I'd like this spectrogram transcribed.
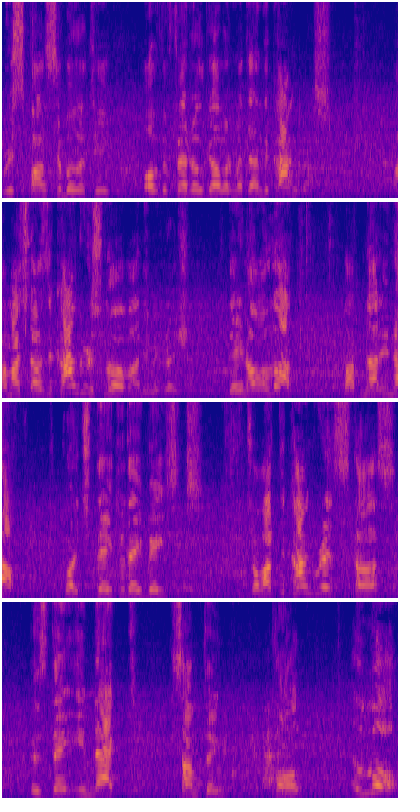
responsibility of the federal government and the Congress. How much does the Congress know about immigration? They know a lot, but not enough for its day-to-day basics. So what the Congress does is they enact something called a law.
